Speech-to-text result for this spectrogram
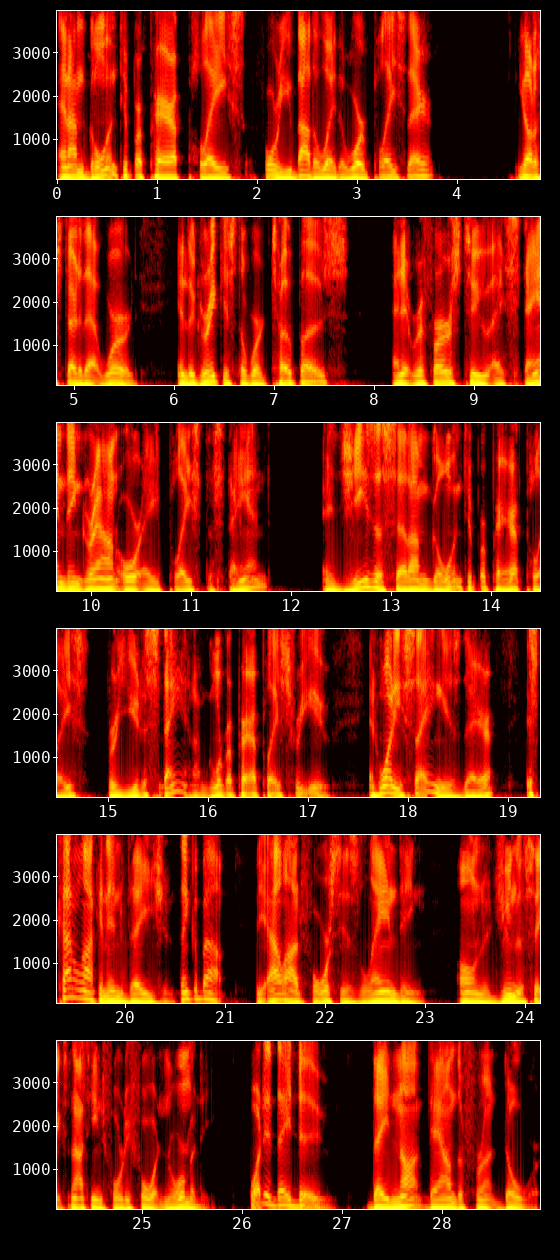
and I'm going to prepare a place for you. By the way, the word place there, you ought to study that word. In the Greek, it's the word topos, and it refers to a standing ground or a place to stand. And Jesus said, I'm going to prepare a place for you to stand. I'm going to prepare a place for you. And what he's saying is there, it's kind of like an invasion. Think about the Allied forces landing on June the 6th, 1944 at Normandy. What did they do? They knocked down the front door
